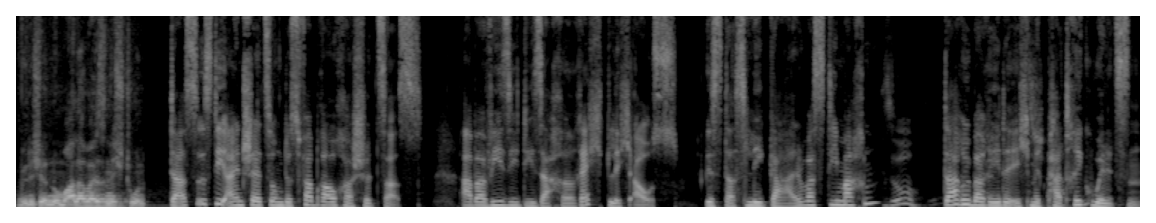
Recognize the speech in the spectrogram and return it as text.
Würde ich ja normalerweise nicht tun. Das ist die Einschätzung des Verbraucherschützers. Aber wie sieht die Sache rechtlich aus? Ist das legal, was die machen? So. Darüber rede ich mit Patrick Wilson.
